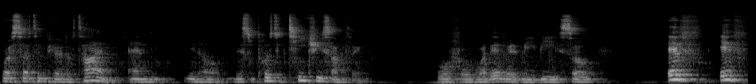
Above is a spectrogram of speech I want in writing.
for a certain period of time and you know they're supposed to teach you something or for whatever it may be. So if if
